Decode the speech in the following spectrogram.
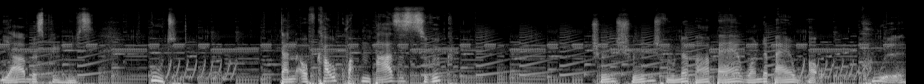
Ja, aber es bringt nichts. Gut. Dann auf Kauquappen-Basis zurück. Schön, schön, wunderbar. Bär, wunderbar, wow. Cool.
